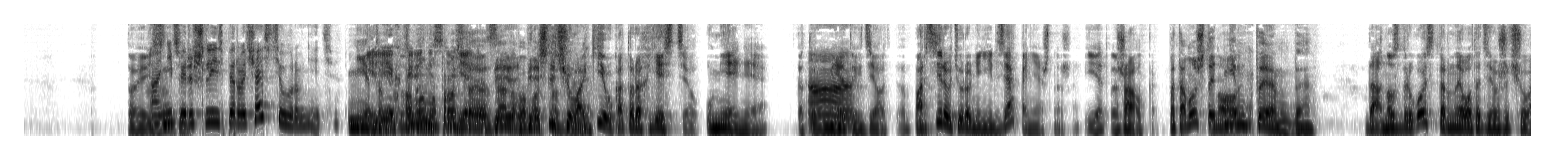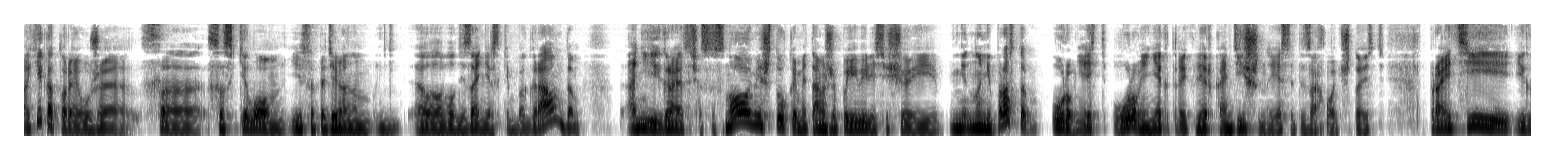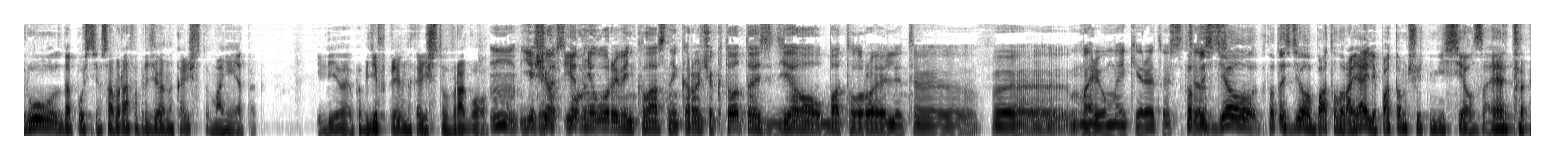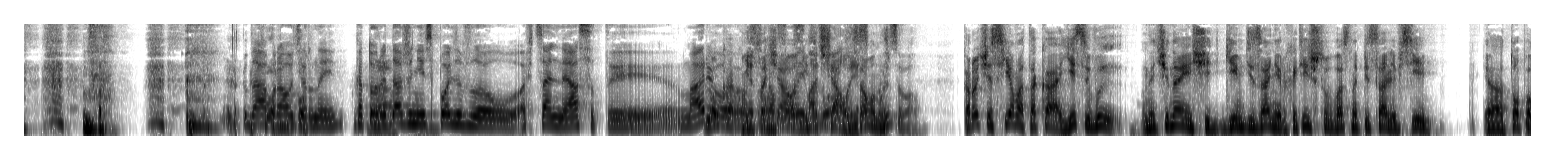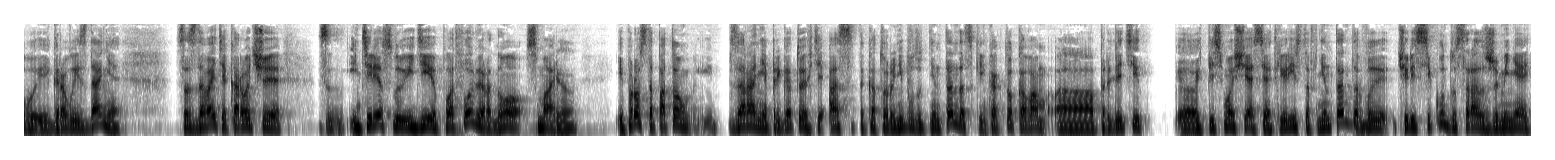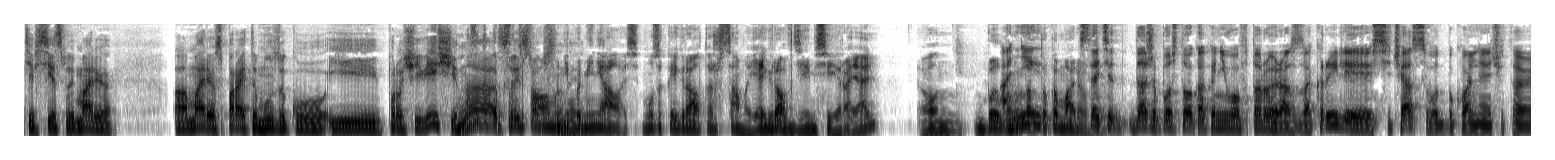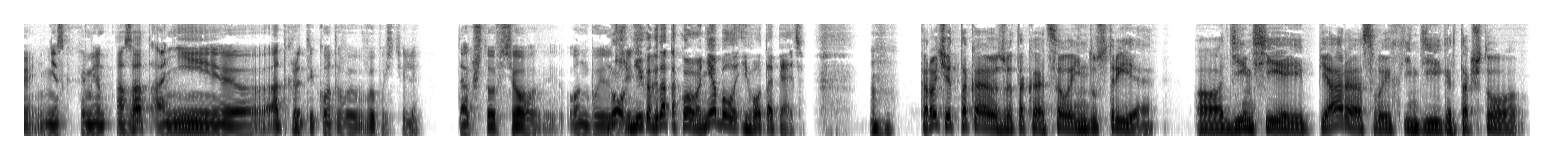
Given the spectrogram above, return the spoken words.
То есть... Они перешли из первой части уровни эти? Нет, Или их, по-моему, просто Я, заново Перешли чуваки, у которых есть умение которые А-а-а. умеют их делать. Портировать уровни нельзя, конечно же, и это жалко. Потому что но... это Nintendo. Да, но с другой стороны, вот эти уже чуваки, которые уже с, со скиллом и с определенным левел-дизайнерским бэкграундом, они играют сейчас и с новыми штуками, там же появились еще и, ну не просто уровни, есть уровни некоторые clear condition, если ты захочешь, то есть пройти игру, допустим, собрав определенное количество монеток или победив определенное количество врагов. Mm, еще это, вспомнил это... уровень классный. Короче, кто-то сделал Battle Royale в Mario Maker. То есть... Кто-то сделал, кто-то сделал Battle Royale и потом чуть не сел за это. Да, браузерный, который даже не использовал официальные ассеты Марио. Ну как, он сначала, сначала использовал. Короче, схема такая. Если вы начинающий геймдизайнер, хотите, чтобы вас написали все э, топовые игровые издания, создавайте, короче, интересную идею платформера, но с Марио. И просто потом заранее приготовьте ассеты, которые не будут нинтендовские. Как только вам э, прилетит э, письмо счастья от юристов Nintendo, вы через секунду сразу же меняете все свои Марио Марио Спрайт и музыку и прочие вещи Музыка, на свои кстати, по-моему, не поменялась. Музыка играла та же самая. Я играл в DMC Royale. Он был они, там только Марио. Кстати, был. даже после того, как они его второй раз закрыли, сейчас, вот буквально я читаю несколько минут назад, они э, открытый код вы, выпустили. Так что все, он будет. Ну, жить. никогда такого не было, и вот опять. Короче, это такая уже такая целая индустрия а, DMCA пиара своих инди-игр. Так что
